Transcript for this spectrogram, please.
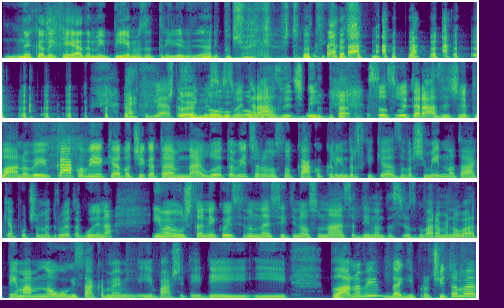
Некаде ќе јадеме и пиеме за 3000 динари по човек, што да ти кажам. Ете, гледате секој со своите многу. различни Да. со своите различни планови. Како вие ќе дочекате најлудата вечер, односно како календарски ќе завршиме едната, а ќе почнеме другата година. Имаме уште некои 17 на 18 дена да си разговараме на оваа тема. Многу ги сакаме и вашите идеи и планови да ги прочитаме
